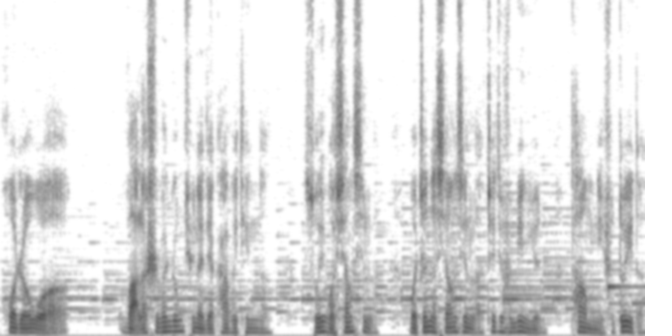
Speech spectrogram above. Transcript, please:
或者我晚了十分钟去那家咖啡厅呢？所以我相信了，我真的相信了，这就是命运。汤姆，你是对的，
